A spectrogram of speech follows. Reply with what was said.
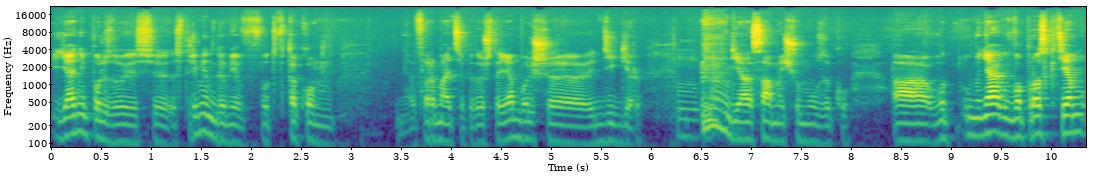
я не пользуюсь э, стримингами вот в таком э, формате, потому что я больше диггер. я сам ищу музыку. А вот у меня вопрос к тем,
